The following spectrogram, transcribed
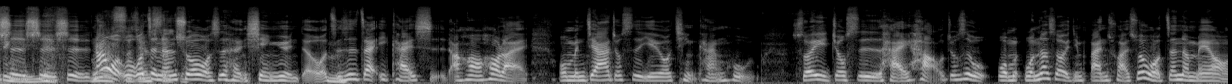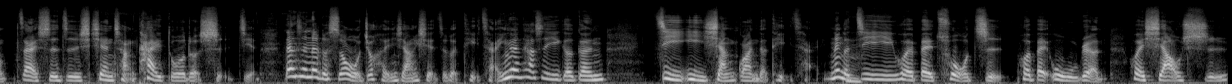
境是是是是。那我我我只能说我是很幸运的，我只是在一开始，然后后来我们家就是也有请看护。所以就是还好，就是我们我那时候已经搬出来，所以我真的没有在实质现场太多的时间。但是那个时候我就很想写这个题材，因为它是一个跟记忆相关的题材。那个记忆会被错置，会被误认，会消失，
